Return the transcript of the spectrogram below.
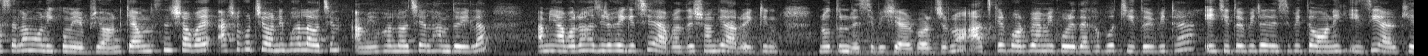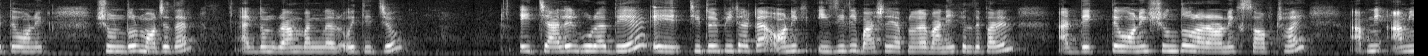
আসসালামু আলাইকুম এভরিওয়ান, কেমন আছেন সবাই? আশা করছি অনেক ভালো আছেন, আমিও ভালো আছি, আলহামদুলিল্লাহ। আমি আবারও হাজির হয়ে গেছি আপনাদের সঙ্গে আরও একটি নতুন রেসিপি শেয়ার করার জন্য। আজকের পর্বে আমি করে দেখাবো চিতই পিঠা। এই চিতই পিঠা রেসিপিতে অনেক ইজি আর খেতেও অনেক সুন্দর, মজাদার, একদম গ্রাম বাংলার ঐতিহ্য। এই চালের গুঁড়া দিয়ে এই চিতই পিঠাটা অনেক ইজিলি বাসায় আপনারা বানিয়ে ফেলতে পারেন। আর দেখতেও অনেক সুন্দর আর অনেক সফট হয়। আপনি, আমি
